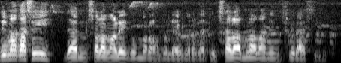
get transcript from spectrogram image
terima kasih dan assalamualaikum warahmatullahi wabarakatuh. Salam laman inspirasi.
